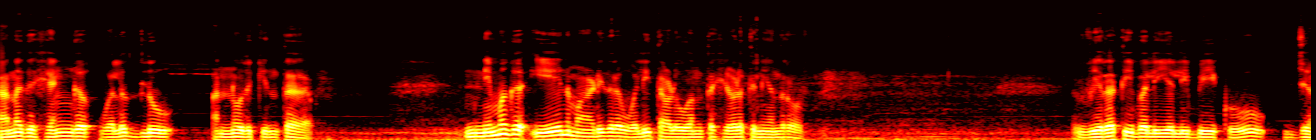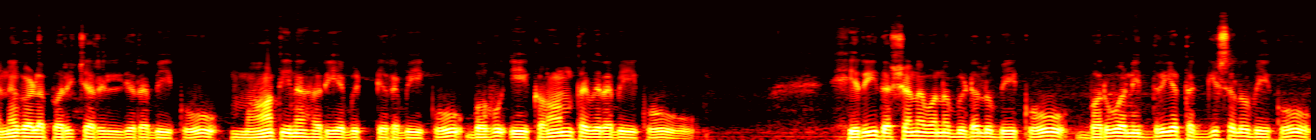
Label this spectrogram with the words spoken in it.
ನನಗೆ ಹೆಂಗೆ ಒಲದ್ಲು ಅನ್ನೋದಕ್ಕಿಂತ ನಿಮಗೆ ಏನು ಮಾಡಿದರೆ ಒಲಿತಾಳು ಅಂತ ಹೇಳ್ತೀನಿ ಅಂದ್ರೆ ಅವ್ರು. ವಿರತಿ ಬಲಿಯಲಿ ಬೇಕು, ಜನಗಳ ಪರಿಚರಿಲ್ದಿರಬೇಕು, ಮಾತಿನ ಹರಿಯ ಬಿಟ್ಟಿರಬೇಕು ಬಹು ಏಕಾಂತವಿರಬೇಕು. ಹಿರಿದಶನವನ್ನು ಬಿಡಲು ಬೇಕು, ಬರುವ ನಿದ್ರೆಯ ತಗ್ಗಿಸಲು ಬೇಕು,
